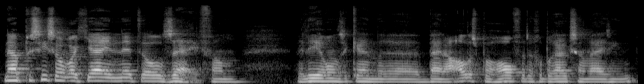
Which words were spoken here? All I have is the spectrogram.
Nou, precies al wat jij net al zei, van... We leren onze kinderen bijna alles behalve de gebruiksaanwijzing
